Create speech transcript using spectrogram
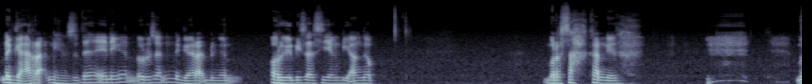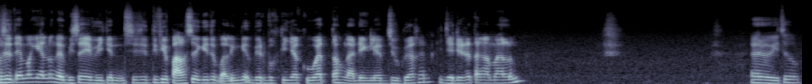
negara nih. Maksudnya ini kan urusan negara dengan organisasi yang dianggap meresahkan gitu Maksudnya emang ya lo nggak bisa ya bikin CCTV palsu gitu paling nggak biar buktinya kuat toh nggak ada yang lihat juga kan kejadiannya tengah malam. Aduh itu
